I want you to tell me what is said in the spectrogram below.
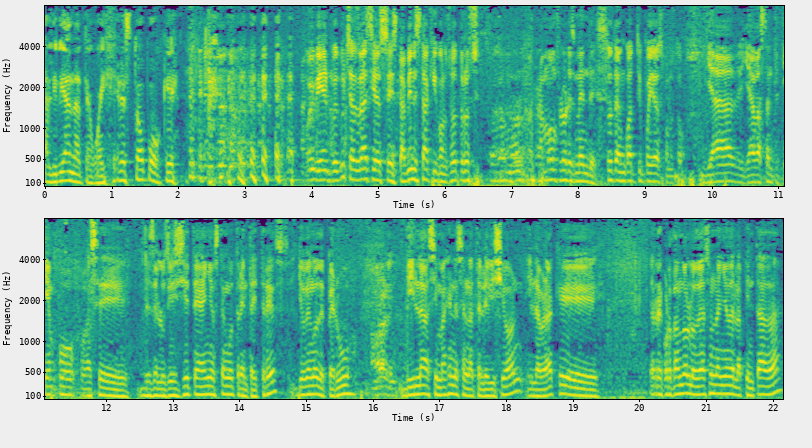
aliviánate, güey. ¿Eres topo o qué? Muy bien, pues muchas gracias. Es- También está aquí con nosotros. Ramón Flores Méndez. ¿Tú también cuánto tiempo llevas con los topos? Ya de ya bastante tiempo, hace desde los 17 años tengo 33. Yo vengo de Perú. Órale. Vi las imágenes en la televisión y la verdad que recordando lo de hace un año de la pintada,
